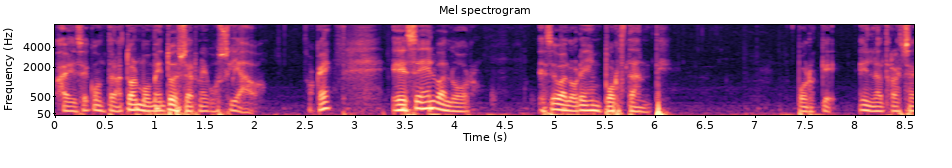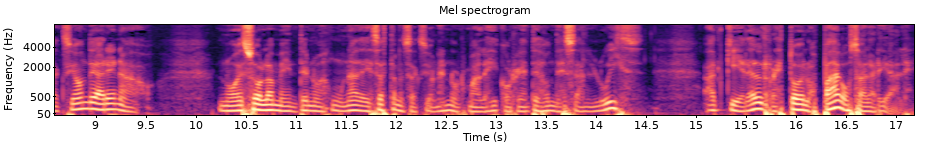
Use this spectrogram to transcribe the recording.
a ese contrato al momento de ser negociado. Ese es el valor. Ese valor es importante. Porque en la transacción de Arenado no es solamente, no es una de esas transacciones normales y corrientes donde San Luis adquiere el resto de los pagos salariales,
